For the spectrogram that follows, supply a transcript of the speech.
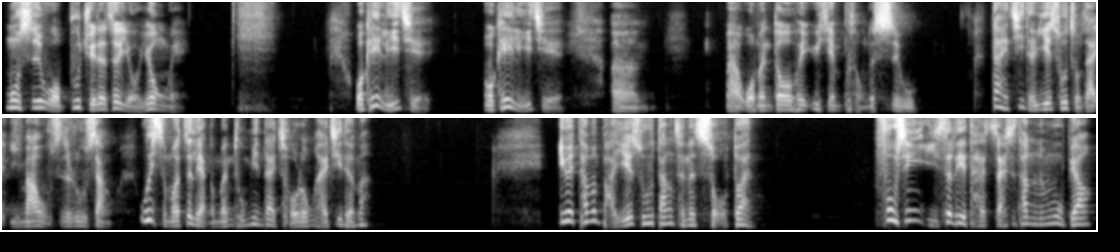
牧师，我不觉得这有用诶。我可以理解，我可以理解，呃，呃，我们都会遇见不同的事物。但还记得耶稣走在姨妈五斯的路上，为什么这两个门徒面带愁容？还记得吗？因为他们把耶稣当成了手段，复兴以色列才才是他们的目标。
